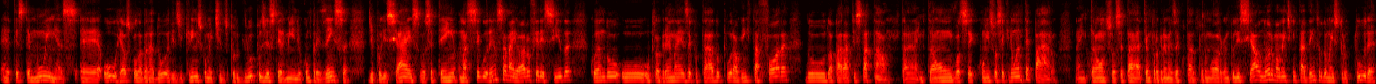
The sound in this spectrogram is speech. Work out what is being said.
é, testemunhas é, ou réus colaboradores de crimes cometidos por grupos de extermínio com presença de policiais, você tem uma segurança maior oferecida quando o, o programa é executado por alguém que está fora do, do aparato estatal. Tá? Então, você com isso você cria um anteparo. Né? Então, se você tá, tem um programa executado por um órgão policial, normalmente quem está dentro de uma estrutura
